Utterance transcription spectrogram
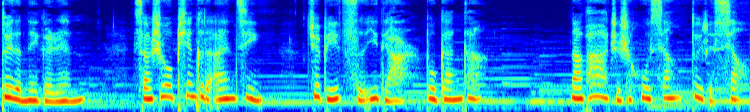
对的那个人，享受片刻的安静，却彼此一点儿不尴尬，哪怕只是互相对着笑，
